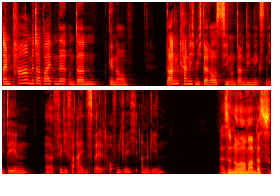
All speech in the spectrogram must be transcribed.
ein paar Mitarbeitende und dann, genau, dann kann ich mich da rausziehen und dann die nächsten Ideen äh, für die Vereinswelt hoffentlich angehen. Also nur nochmal, um das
